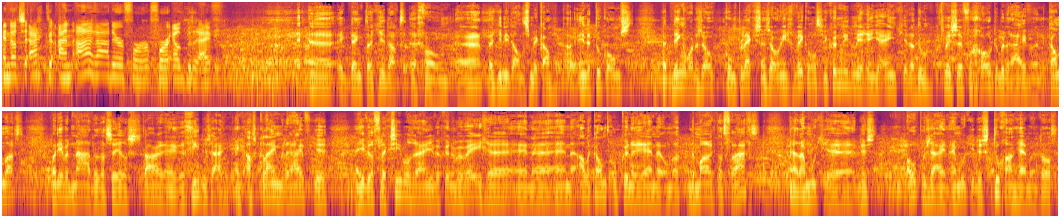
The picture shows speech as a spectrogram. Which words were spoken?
En dat is eigenlijk een aanrader voor, voor elk bedrijf? Uh, ik denk dat je dat uh, gewoon uh, dat je niet anders meer kan. In de toekomst, dingen worden zo complex en zo ingewikkeld. Je kunt niet meer in je eentje dat doen. Tenminste, voor grote bedrijven kan dat. Maar die hebben het nadeel dat ze heel star en rigide zijn. En als klein bedrijfje en je wil flexibel zijn, je wil kunnen bewegen en, en alle kanten op kunnen rennen omdat de markt dat vraagt. Ja, dan moet je dus open zijn en moet je dus toegang hebben tot,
